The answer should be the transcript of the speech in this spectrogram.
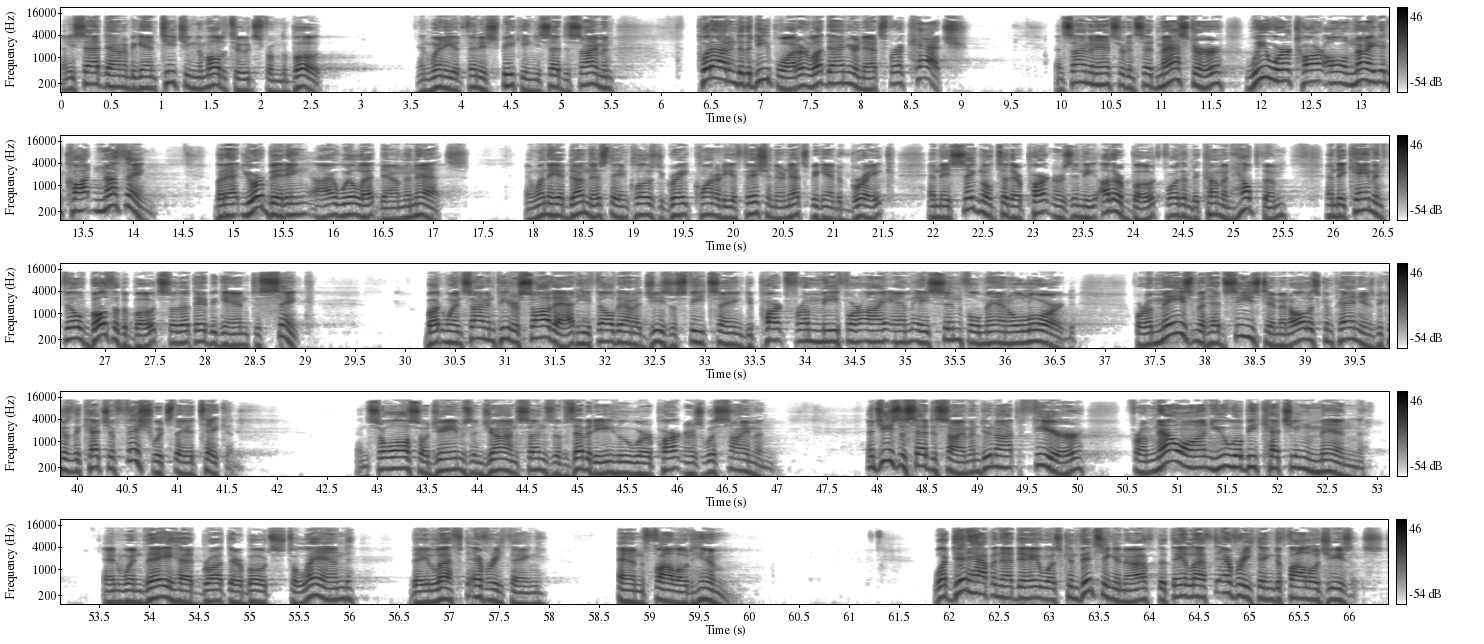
And he sat down and began teaching the multitudes from the boat. And when he had finished speaking, he said to Simon, Put out into the deep water and let down your nets for a catch. And Simon answered and said, Master, we worked hard all night and caught nothing. But at your bidding, I will let down the nets. And when they had done this, they enclosed a great quantity of fish and their nets began to break. And they signaled to their partners in the other boat for them to come and help them. And they came and filled both of the boats so that they began to sink. But when Simon Peter saw that, he fell down at Jesus' feet saying, Depart from me, for I am a sinful man, O Lord. For amazement had seized him and all his companions because of the catch of fish which they had taken. And so also James and John, sons of Zebedee, who were partners with Simon. And Jesus said to Simon, Do not fear. From now on you will be catching men. And when they had brought their boats to land, they left everything and followed him. What did happen that day was convincing enough that they left everything to follow Jesus.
